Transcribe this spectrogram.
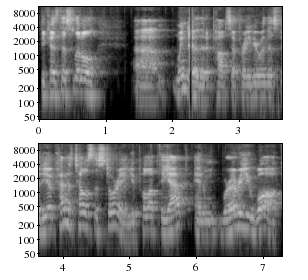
Because this little uh, window that it pops up right here with this video kind of tells the story. You pull up the app, and wherever you walk,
